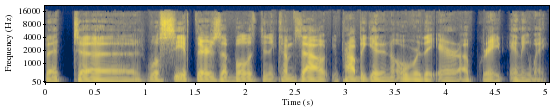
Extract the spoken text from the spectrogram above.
But uh, we'll see if there's a bulletin that comes out. You'll probably get an over the air upgrade anyway.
